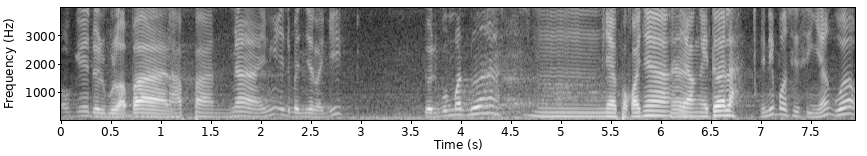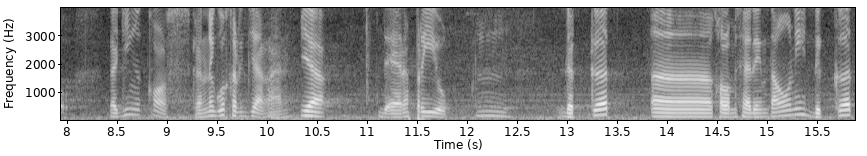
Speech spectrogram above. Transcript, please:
Oke, 2008. 8. Nah, ini ada banjir lagi 2014. Hmm, ya pokoknya Nah. yang itu lah. Ini posisinya gua lagi ngekos karena gua kerja kan Ya. daerah Priuk. Hmm. Deket eh kalau misalnya ada yang tahu nih, deket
